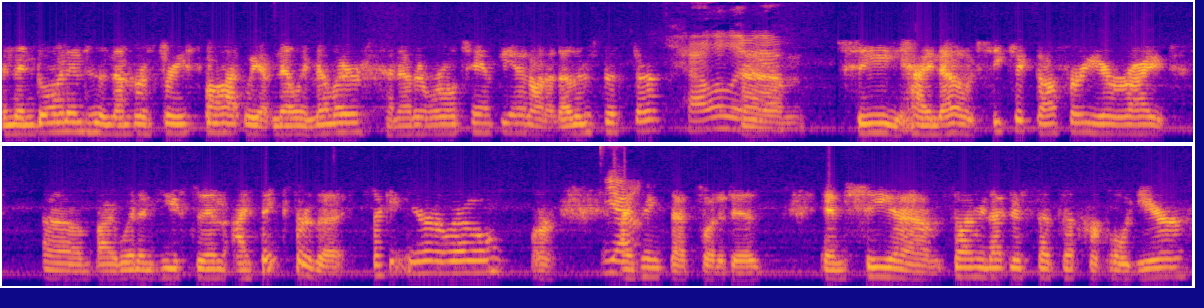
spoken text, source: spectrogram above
And then going into the number three spot, we have Nellie Miller, another world champion on another sister. Hallelujah. Um, she, I know, she kicked off her year right um, by winning Houston. I think for the second year in a row, or yeah. I think that's what it is. And she, um, so I mean, that just sets up her whole year.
